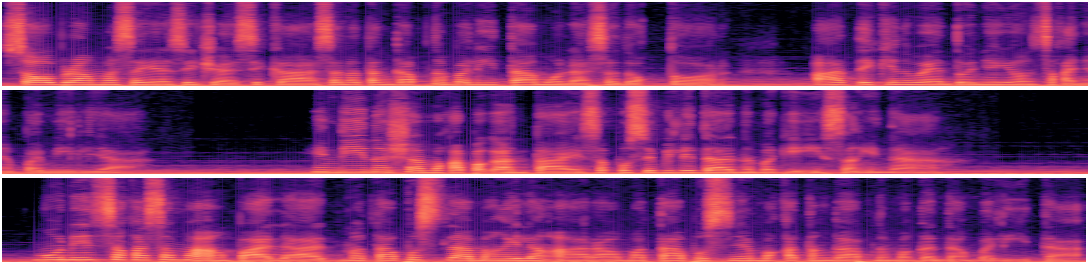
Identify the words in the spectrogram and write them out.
Sobrang masaya si Jessica sa natanggap na balita mula sa doktor at ikinuwento niya yon sa kanyang pamilya. Hindi na siya makapag-antay sa posibilidad na maging isang ina. Ngunit sa kasamaang palad, matapos lamang ilang araw matapos niya makatanggap ng magandang balita,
